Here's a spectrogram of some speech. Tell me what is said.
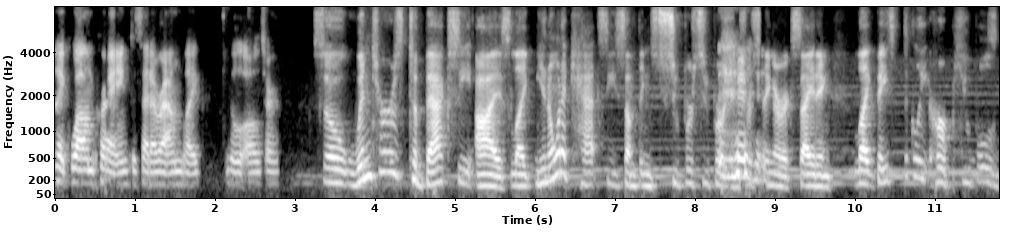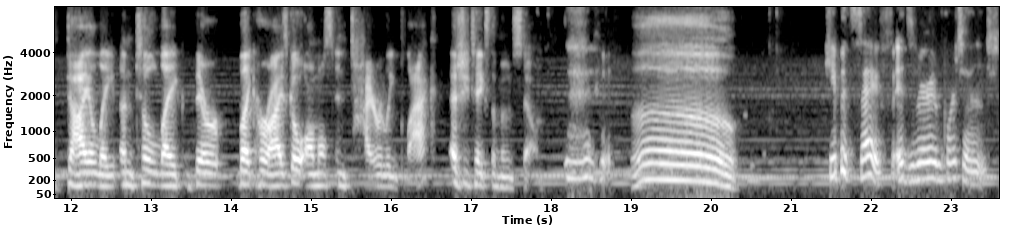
like while I'm praying to set around like little altar. So Winter's tabaxi eyes, like you know when a cat sees something super, super interesting or exciting, like basically her pupils dilate until like they're like her eyes go almost entirely black as she takes the moonstone. Oh. Keep it safe. It's very important.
